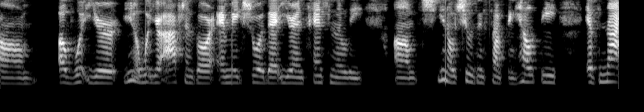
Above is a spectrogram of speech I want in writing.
um of what your you know what your options are and make sure that you're intentionally um you know choosing something healthy if not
